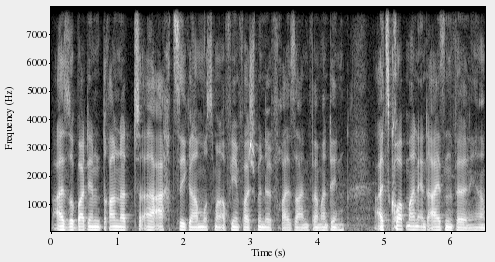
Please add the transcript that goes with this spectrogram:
also bei dem 380er muss man auf jeden Fall schwindelfrei sein, wenn man den als Korbmann enteisen will. Ja.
